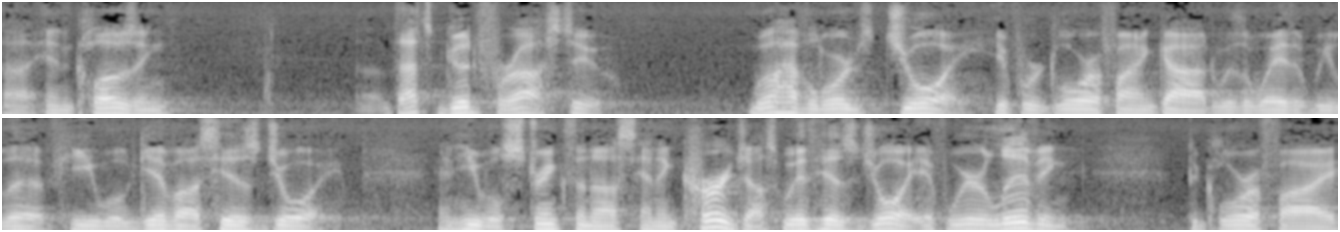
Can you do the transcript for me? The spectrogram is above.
uh, in closing, that's good for us too. We'll have the Lord's joy if we're glorifying God with the way that we live. He will give us His joy, and He will strengthen us and encourage us with His joy if we're living to glorify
